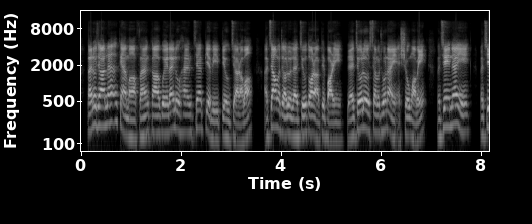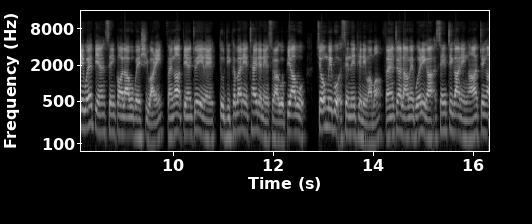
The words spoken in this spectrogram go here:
။ဗန်နိုဂျာလန်အကန်မှာဗန်ကာကွယ်လိုက်လို့ဟန်ချက်ပြက်ပြီးပြုတ်ကြတာပါ။အကြမတော်လို့လက်ကျိုးသွားတာဖြစ်ပါတယ်။လက်ကျိုးလို့ဆံမထိုးနိုင်ရင်အရှုံးပါပဲ။မချိန်နဲ့ရင်မချေပွဲပြန်စိန်ခေါ်လာဖို့ပဲရှိပါတယ်။ဗန်ကပြန်တွေ့ရင်လည်းသူဒီကပတ်နဲ့ထိုက်တယ်နေဆိုတာကိုပြဖို့ကျုံးမေးဖို့အစင်းသင်းဖြစ်နေမှာပါ။ဗန်အတွက်လာမယ့်ပွဲတွေကအစင်းတစ်ကနေ9အတွင်းက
